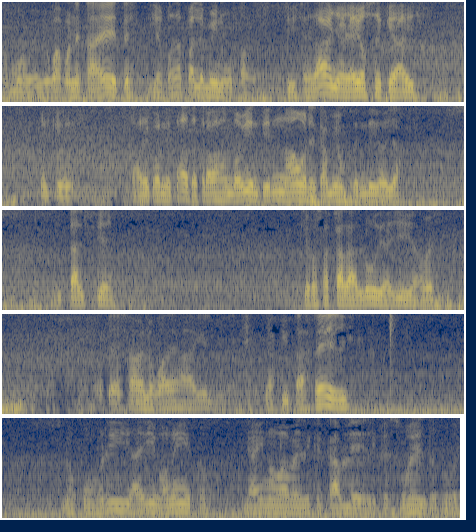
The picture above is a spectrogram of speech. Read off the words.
Vamos a ver, yo voy a conectar este y le puedo dar un par minutos a ver. Si se daña, ya yo sé que hay. Porque está desconectado, está trabajando bien, tiene una hora el camión prendido ya. Y está al 100. Quiero sacar la luz de allí, a ver. Ustedes saben, lo voy a dejar ahí. Y aquí está ready. Lo cubrí ahí bonito. Y ahí no va a haber de que cable de que suelto, tú ves.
